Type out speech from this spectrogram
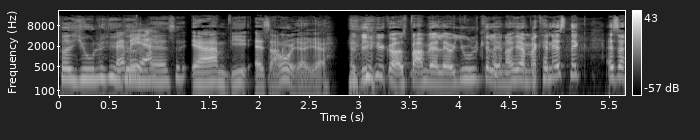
Fået julehygget Hvad med en masse? Ja, men vi, altså... Åh, oh, ja, ja. Vi hygger os bare med at lave julekalender her. Man kan næsten ikke... Altså,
